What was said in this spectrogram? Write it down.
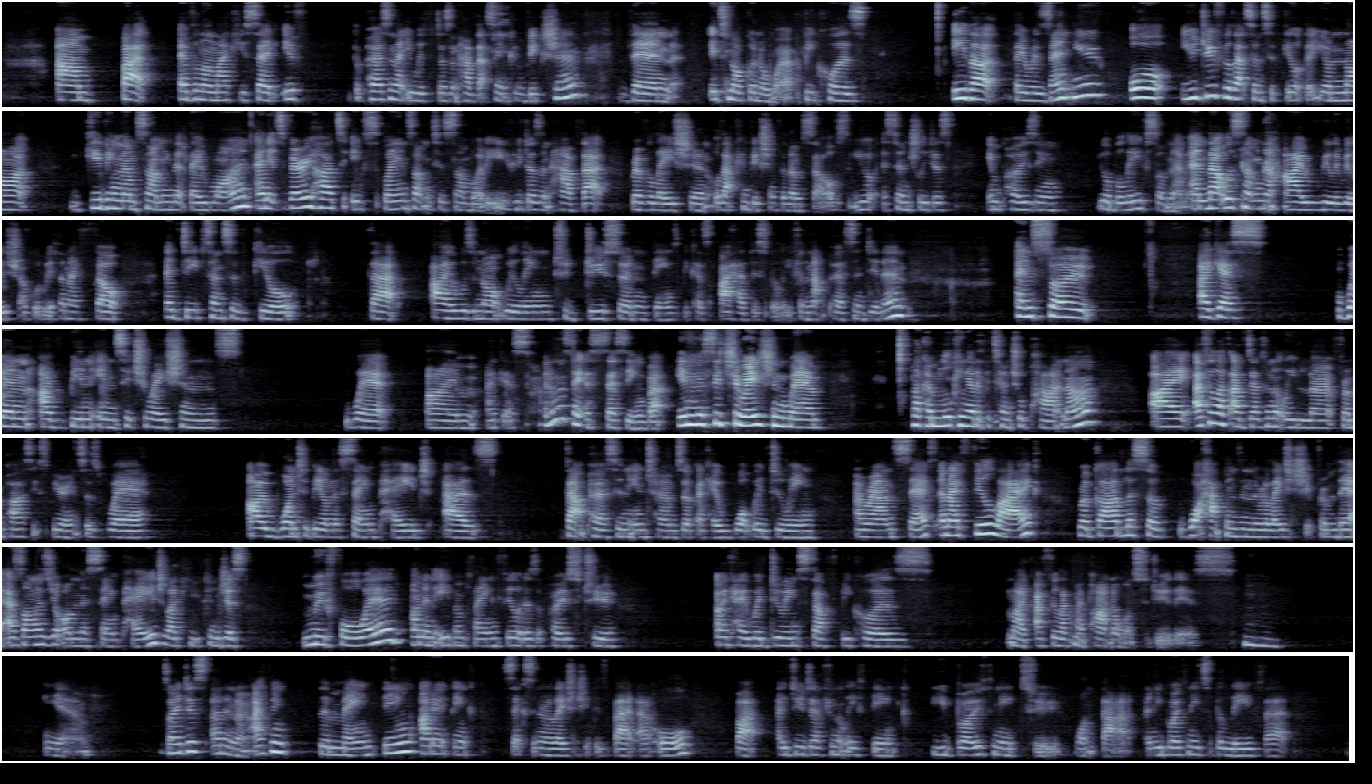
Um, but evelyn like you said if the person that you're with doesn't have that same conviction then it's not going to work because either they resent you or you do feel that sense of guilt that you're not giving them something that they want and it's very hard to explain something to somebody who doesn't have that revelation or that conviction for themselves. You're essentially just imposing your beliefs on them. And that was something that i really really struggled with and i felt a deep sense of guilt that i was not willing to do certain things because i had this belief and that person didn't. And so I guess when I've been in situations where I'm, I guess, I don't want to say assessing, but in the situation where like I'm looking at a potential partner, I, I feel like I've definitely learnt from past experiences where I want to be on the same page as that person in terms of, okay, what we're doing around sex. And I feel like regardless of what happens in the relationship from there, as long as you're on the same page, like you can just move forward on an even playing field as opposed to, okay, we're doing stuff because, like, I feel like my partner wants to do this. Mhm. Yeah. So I just, I don't know. I think the main thing, I don't think sex in a relationship is bad at all, but I do definitely think you both need to want that and you both need to believe that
